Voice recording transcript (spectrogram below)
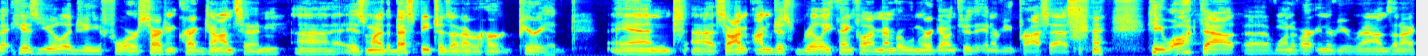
but his eulogy for Sergeant Craig Johnson uh, is one of the best speeches I've ever heard. Period. And uh, so I'm I'm just really thankful. I remember when we were going through the interview process, he walked out of one of our interview rounds, and I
